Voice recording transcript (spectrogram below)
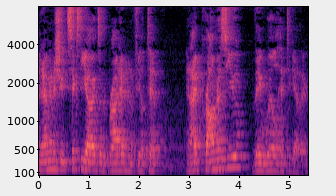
and I'm going to shoot 60 yards with a broadhead and a field tip. And I promise you, they will hit together.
